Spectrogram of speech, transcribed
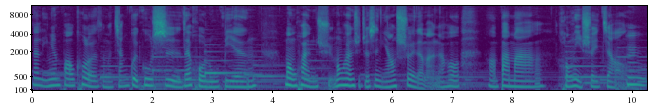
那里面包括了什么讲鬼故事，在火炉边，梦幻曲，梦幻曲就是你要睡了嘛，然后啊、爸妈。哄你睡觉，嗯，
